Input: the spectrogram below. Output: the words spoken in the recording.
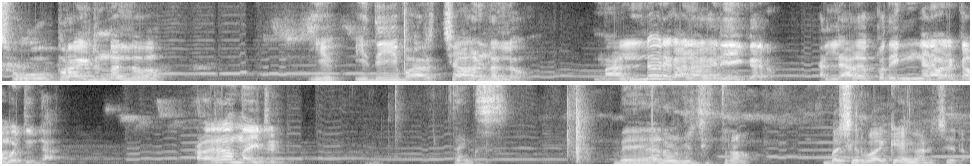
സൂപ്പർ ആയിട്ടുണ്ടല്ലോ ഈ ഇത് ഈ വരച്ച ആളുണ്ടല്ലോ. നല്ലൊരു കലാകാരി ആയിക്കാരോ. അല്ലാതെ ഇപ്പൊ ഇങ്ങനെ വരക്കാൻ പറ്റൂല. വളരെ നന്നായിട്ടുണ്ട്. താങ്ക്സ് വേറൊരു ചിത്രം ബഷീർ ബാക്കി ഞാൻ കാണിച്ചു തരാം.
